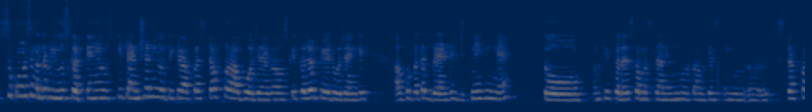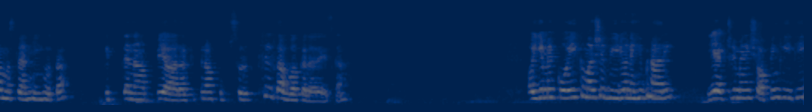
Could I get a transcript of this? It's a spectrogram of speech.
सुकून से मतलब यूज़ करते हैं, उसकी टेंशन नहीं होती कि आपका स्टफ़ ख़राब हो जाएगा, उसके कलर फेड हो जाएँगे। आपको पता ब्रांडेड जितने भी हैं तो उनके कलर्स का मसला नहीं होता, उनके स्टफ़ का मसला नहीं होता। कितना प्यारा, कितना खूबसूरत खिलता हुआ कलर है इसका। और ये मैं कोई कमर्शियल वीडियो नहीं बना रही। ये एक्चुअली मैंने शॉपिंग की थी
